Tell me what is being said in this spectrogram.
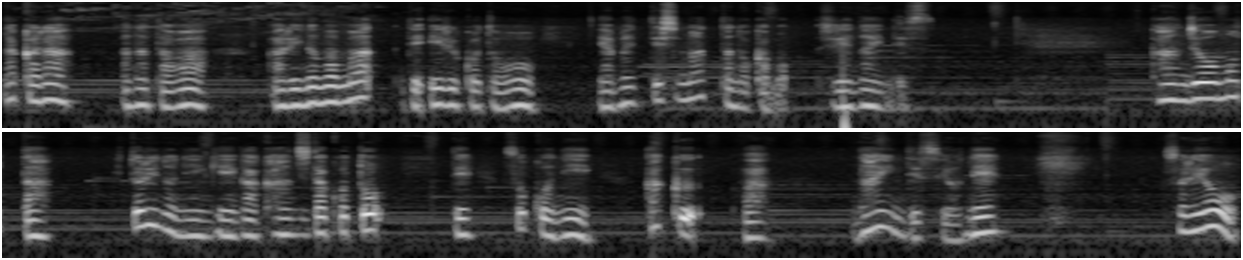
だからあなたはありのままでいることをやめてしまったのかもしれないんです。感情を持った一人の人間が感じたことでそこに悪はないんですよね。それを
